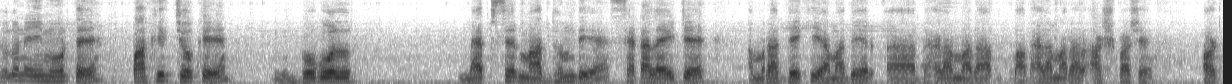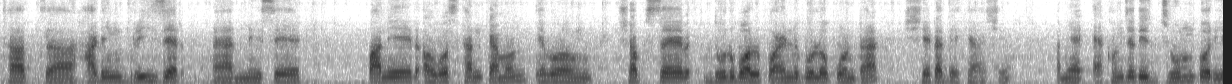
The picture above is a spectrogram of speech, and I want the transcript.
চলুন এই মুহূর্তে পাখির চোখে গুগল ম্যাপসের মাধ্যম দিয়ে স্যাটেলাইটে আমরা দেখি আমাদের ভেড়ামারা বা ভেড়ামারার আশপাশে, অর্থাৎ হার্ডিং ব্রিজের নিচে পানির অবস্থান কেমন এবং সবচেয়ে দুর্বল পয়েন্টগুলো কোনটা সেটা দেখে আসি। আমি এখন যদি জুম করি,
